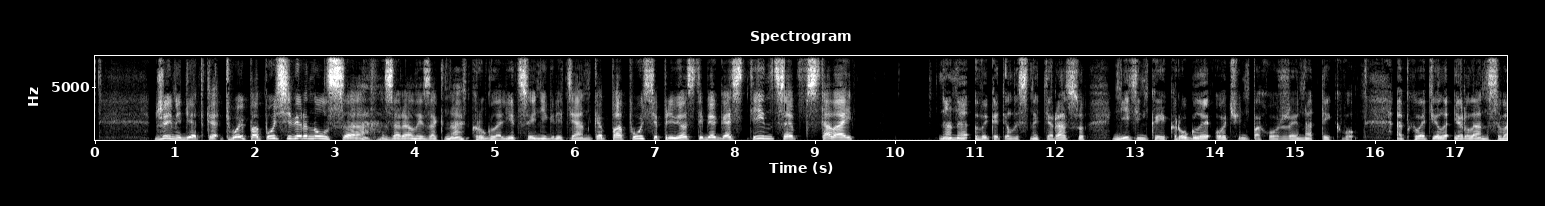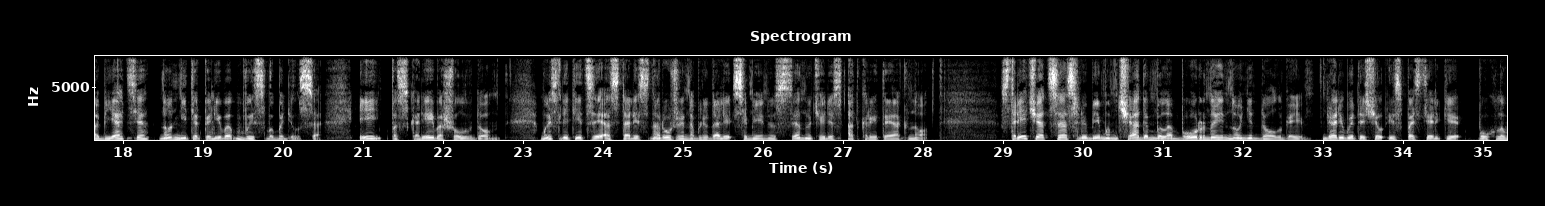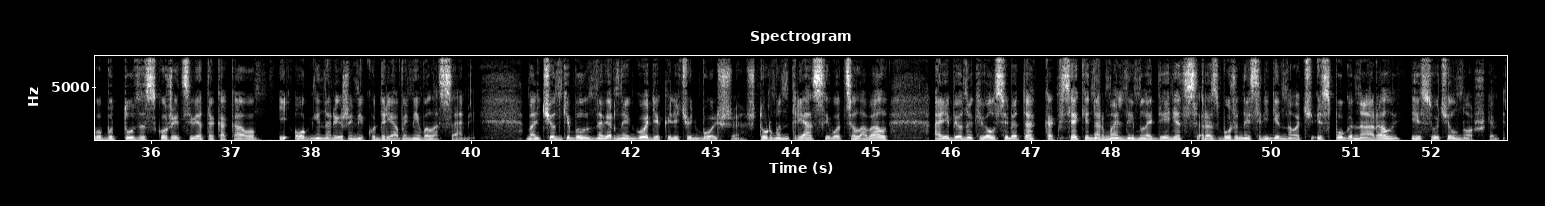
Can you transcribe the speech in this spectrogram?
«Джимми, детка, твой папуся вернулся!» — зарал из окна круглолицая негритянка. «Папуся привез тебе гостинцев! Вставай!» Нана выкатилась на террасу, низенькая и круглая, очень похожая на тыкву. Обхватила ирландца в объятия, но он нетерпеливо высвободился и поскорей вошел в дом. Мы с Летицией остались снаружи, наблюдали семейную сцену через открытое окно. Встреча отца с любимым чадом была бурной, но недолгой. Гарри вытащил из постельки пухлого бутуза с кожей цвета какао и огненно-рыжими кудрявыми волосами. Мальчонке был, наверное, годик или чуть больше. Штурман тряс его, целовал, а ребенок вел себя так, как всякий нормальный младенец, разбуженный среди ночи, испуганно орал и сучил ножками.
